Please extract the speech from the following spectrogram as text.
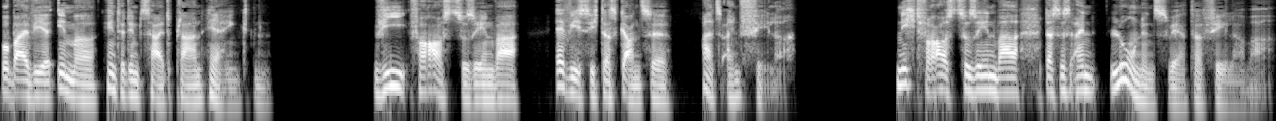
wobei wir immer hinter dem Zeitplan herhinkten. Wie vorauszusehen war, erwies sich das Ganze als ein Fehler. Nicht vorauszusehen war, dass es ein lohnenswerter Fehler war.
